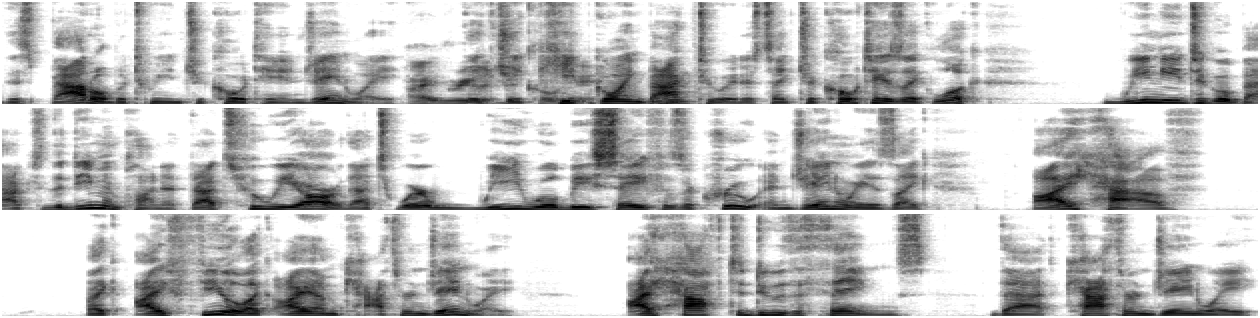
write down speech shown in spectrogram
this battle between Chakotay and Janeway. I agree They, with they keep going back mhm. to it. It's like Chakotay is like, "Look, we need to go back to the demon planet. That's who we are. That's where we will be safe as a crew." And Janeway is like, "I have like I feel like I am Kathryn Janeway. I have to do the things that Kathryn Janeway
